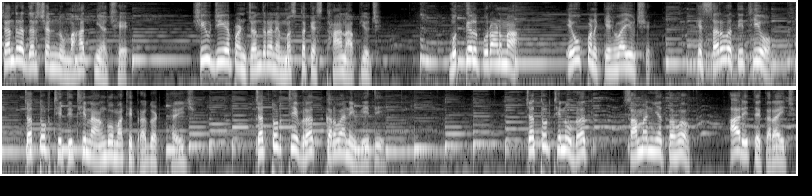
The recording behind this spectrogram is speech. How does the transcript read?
ચંદ્ર દર્શનનું મહાત્મ્ય છે. શિવજીએ પણ ચંદ્રને મસ્તકે સ્થાન આપ્યું છે. મુદ્ગલ પુરાણમાં એવું પણ કહેવાયું છે કે સર્વ તિથિઓ ચતુર્થી તિથિના અંગોમાંથી પ્રગટ થઈ છે ચતુર્થી વ્રત કરવાની વિધિ. ચતુર્થીનું વ્રત સામાન્યતઃ આ રીતે કરાય છે.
